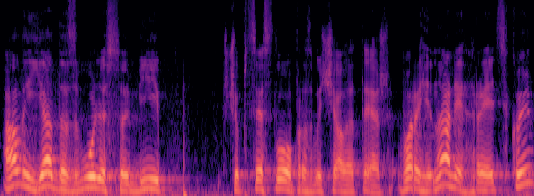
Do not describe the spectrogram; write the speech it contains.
Але я дозволю собі, щоб це слово прозвучало теж в оригіналі грецькою.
